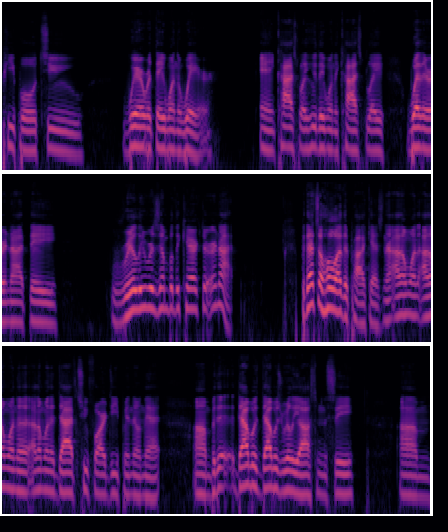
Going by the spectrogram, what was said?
people to wear what they want to wear and cosplay who they want to cosplay whether or not they really resemble the character or not. But that's a whole other podcast. Now I don't want I don't want to I don't want to dive too far deep in on that. Um, but th- that was that was really awesome to see. Um,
